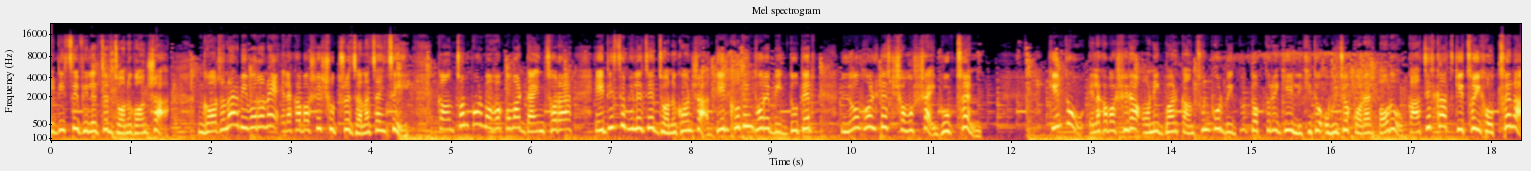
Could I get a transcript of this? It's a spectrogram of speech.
এডিসি ভিলেজের জনগণসা ঘটনার বিবরণে এলাকাবাসীর সূত্রে জানা চাইছে, কাঞ্চনপুর মহকুমার ডাইনছড়া এডিসি ভিলেজের জনগণসা দীর্ঘদিন ধরে বিদ্যুতের লো ভোল্টেজ সমস্যায় ভুগছেন। কিন্তু এলাকাবাসীরা অনেকবার কাঞ্চনপুর বিদ্যুৎ দপ্তরে গিয়ে লিখিত অভিযোগ করার পরও কাজের কাজ কিছুই হচ্ছে না,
